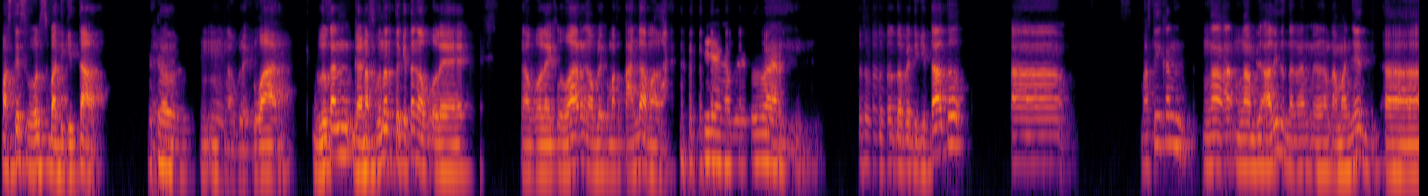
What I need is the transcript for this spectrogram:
pasti semua serba digital ya kan? Betul. Mm-mm, nggak boleh keluar. Dulu kan ganas bener tuh kita nggak boleh nggak boleh keluar nggak boleh ke rumah tetangga malah. Iya nggak boleh keluar. Terus untuk dompet digital tuh eh, pasti kan menga- mengambil alih tentang dengan namanya eh,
